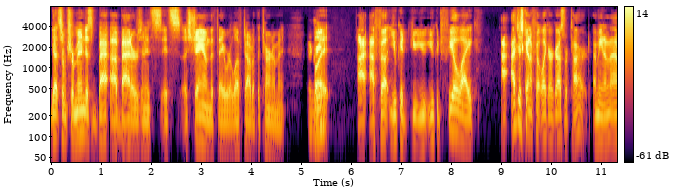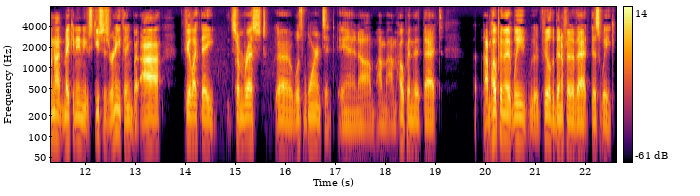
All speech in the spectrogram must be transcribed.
got some tremendous bat, uh, batters and it's, it's a sham that they were left out of the tournament. Agreed. But I, I felt you could, you, you, you could feel like, I, I just kind of felt like our guys were tired. I mean, I'm, not making any excuses or anything, but I feel like they, some rest uh, was warranted, and um, I'm I'm hoping that that I'm hoping that we feel the benefit of that this week.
